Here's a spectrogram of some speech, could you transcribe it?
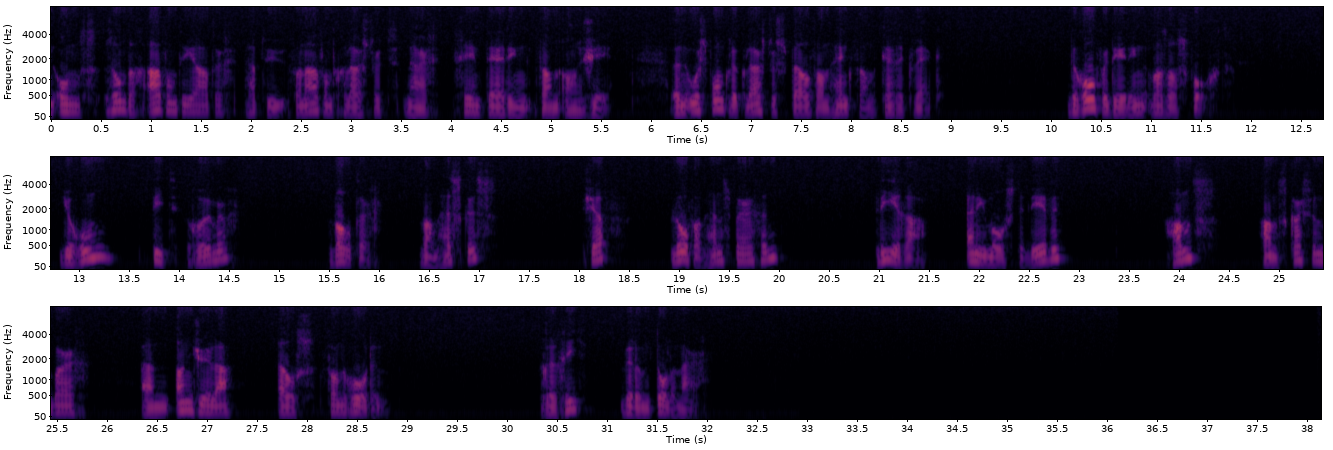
Ons zondagavondtheater hebt u vanavond geluisterd naar Geen tijding van Angers. Een oorspronkelijk luisterspel van Henk van Kerkwijk. De rolverdeling was als volgt. Jeroen Piet Reumer, Walter Van Heskes, Chef Lo van Hensbergen, Lira Annie Moos de Hans Hans Karsenbarg en Angela Els van Roden. Regie Willem Tollenaar.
